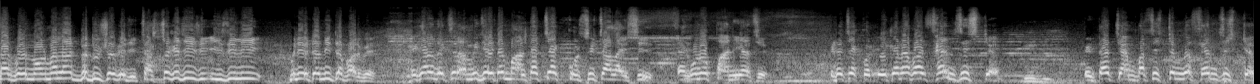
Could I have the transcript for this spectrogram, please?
তারপরে নর্মাল আসবে দুশো কেজি চারশো কেজি ইজিলি মানে এটা নিতে পারবে। এখানে দেখছেন আমি যে এটা মালটা চেক করছি চালাইছি এখনও পানি আছে। এটা চেক কর এখানে আবার ফ্যান সিস্টেম এটা চ্যাম্পার সিস্টেম না ফ্যান সিস্টেম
